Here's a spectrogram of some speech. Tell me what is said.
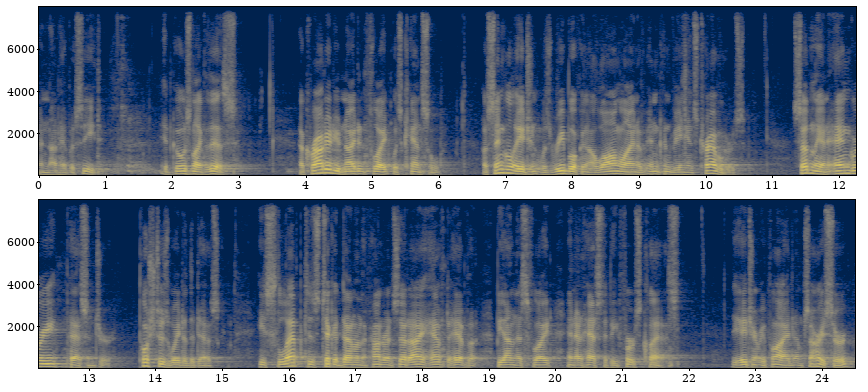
and not have a seat. It goes like this A crowded United flight was canceled. A single agent was rebooking a long line of inconvenienced travelers. Suddenly, an angry passenger pushed his way to the desk. He slapped his ticket down on the counter and said, I have to have uh, be on this flight and it has to be first class. The agent replied, I'm sorry, sir.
